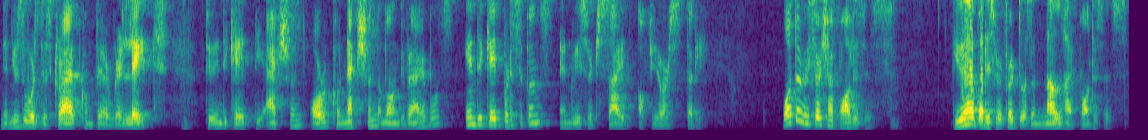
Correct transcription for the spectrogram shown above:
Then use the words describe, compare, relate to indicate the action or connection among the variables, indicate participants and research side of your study. What are research hypotheses? You have what is referred to as a null hypothesis.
